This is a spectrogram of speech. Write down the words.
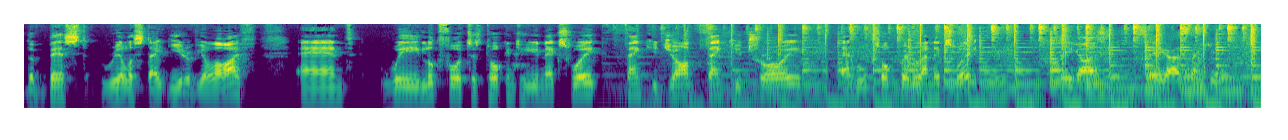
the best real estate year of your life. And we look forward to talking to you next week. Thank you, John. Thank you, Troy. And we'll talk to everyone next week. See you guys. See you guys. Thank you.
